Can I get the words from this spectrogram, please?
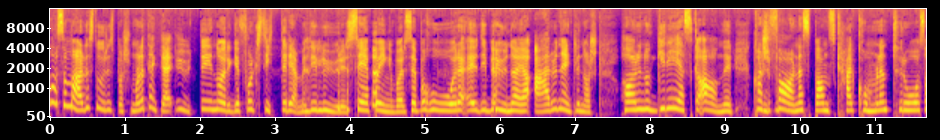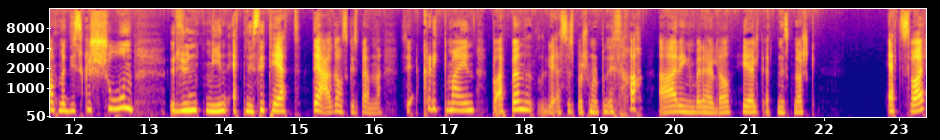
da, som er det store spørsmålet, tenkte jeg. Ute i Norge, folk sitter hjemme, de lurer. Se på Ingeborg, se på håret, de brune øya. Er hun egentlig norsk? Har hun noen greske aner? Kanskje faren er spansk? Her kommer det en tråd sant, med diskusjon rundt min etnisitet. Det er ganske spennende. Så jeg klikker meg inn på appen, leser spørsmålet på nytt. Ha, er Ingeborg Heldal helt etnisk norsk? Ett svar.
